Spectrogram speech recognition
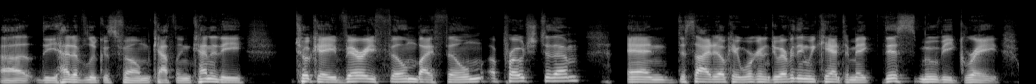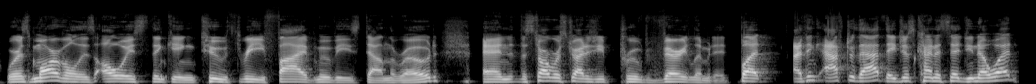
Uh, the head of Lucasfilm, Kathleen Kennedy, took a very film by film approach to them and decided, okay, we're going to do everything we can to make this movie great. Whereas Marvel is always thinking two, three, five movies down the road. And the Star Wars strategy proved very limited. But I think after that, they just kind of said, you know what?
